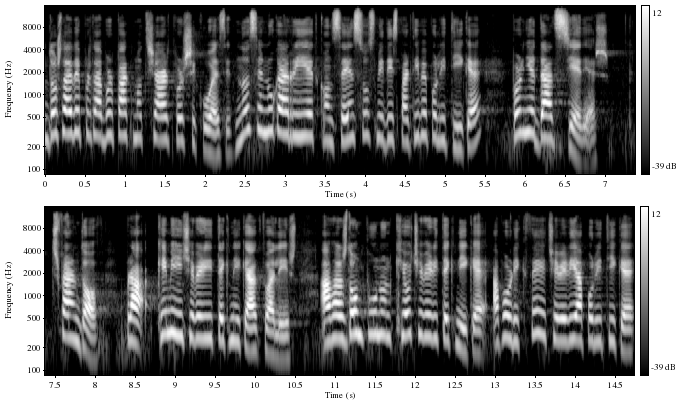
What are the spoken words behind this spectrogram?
ndoshta edhe për ta bërë pak më të qartë për shikuesit, nëse nuk arrihet konsensus midis partive politike për një datë zgjedhjesh, Çfarë ndodh? Pra, kemi një qeveri teknike aktualisht. A vazhdon punën kjo qeveri teknike, apo rikthehet qeveria politike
